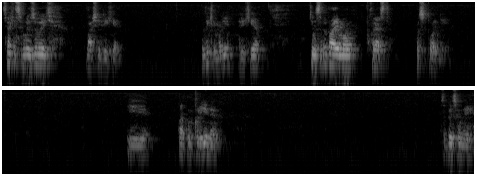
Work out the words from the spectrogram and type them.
Цвяхи символізують наші гріхи. Великі малі гріхи, які ми забиваємо в хрест Господній. І прапор України забизаний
